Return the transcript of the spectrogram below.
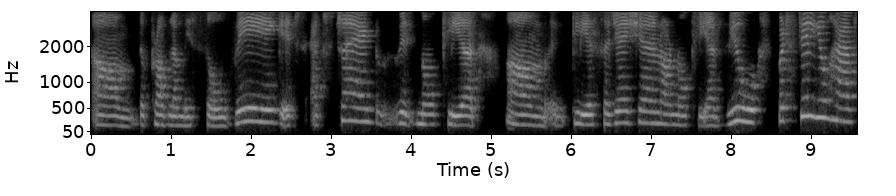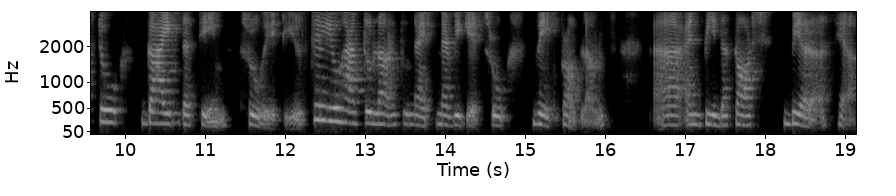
um, the problem is so vague, it's abstract with no clear um, clear suggestion or no clear view. But still, you have to guide the team through it. You still you have to learn to na- navigate through vague problems uh, and be the torch bearer here.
